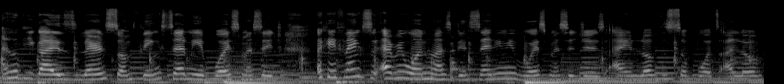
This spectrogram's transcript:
I hope you guys learned something. Send me a voice message. Okay, thanks to everyone who has been sending me voice messages. I love the support. I love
